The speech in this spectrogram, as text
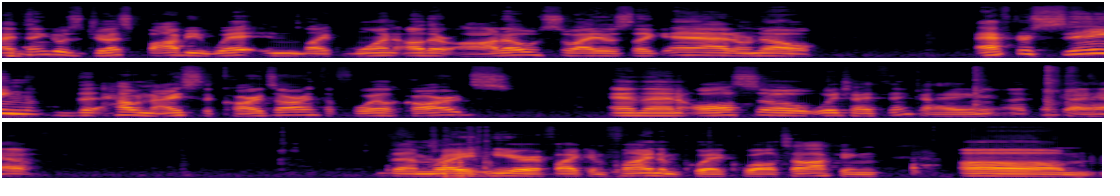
I think it was just Bobby Witt and like one other auto. So I was like, eh, I don't know. After seeing the, how nice the cards are, the foil cards, and then also, which I think I I think I have them right here if I can find them quick while talking. Um,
